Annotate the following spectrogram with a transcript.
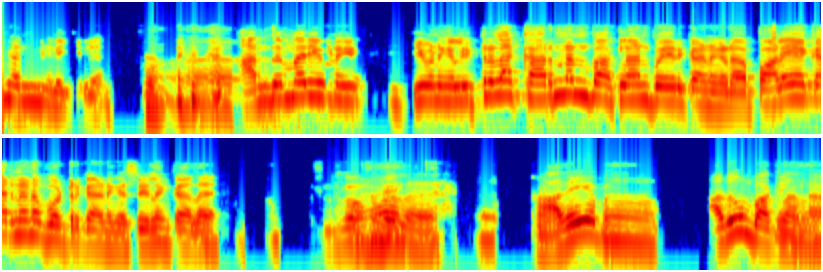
நினைக்கிறேன். அந்த மாதிரி இவனுங்க இவனுங்க லிட்டரலா கர்ணன் பாக்கலான்னு போயிருக்கானுங்கடா. பழைய கர்ணனை போட்டிருக்கானுங்க ஸ்ரீலங்கால. கோமால அதே அதுவும் பாக்கலாம்டா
